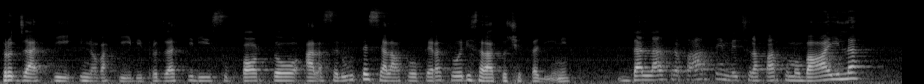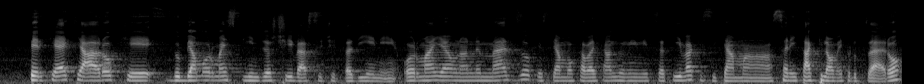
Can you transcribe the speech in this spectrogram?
progetti innovativi, progetti di supporto alla salute sia lato operatori sia lato cittadini. Dall'altra parte invece la parte mobile perché è chiaro che dobbiamo ormai spingerci verso i cittadini. Ormai è un anno e mezzo che stiamo cavalcando un'iniziativa che si chiama Sanità Chilometro Zero,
